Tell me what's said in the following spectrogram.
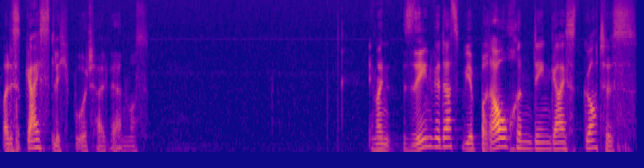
weil es geistlich beurteilt werden muss. Ich meine, sehen wir das? Wir brauchen den Geist Gottes,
